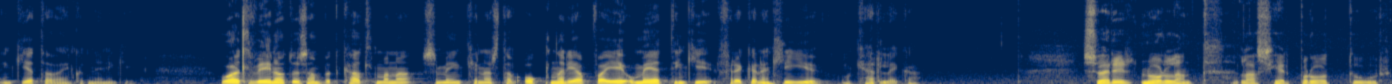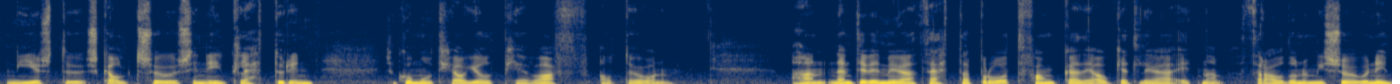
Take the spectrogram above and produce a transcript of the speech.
en geta það einhvern veginn ekki. Og öll vináttu sambund kallmanna sem einkennast af ógnarjapvægi og metingi frekar en hlýju og kærleika. Sverrir Norland las hér brot úr nýjustu skáldsögu sinni, Kletturinn, sem kom út hjá Jóðpjevaf á dögunum. Hann nefndi við mig að þetta brot fangaði ágætlega einn af þráðunum í sögunni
